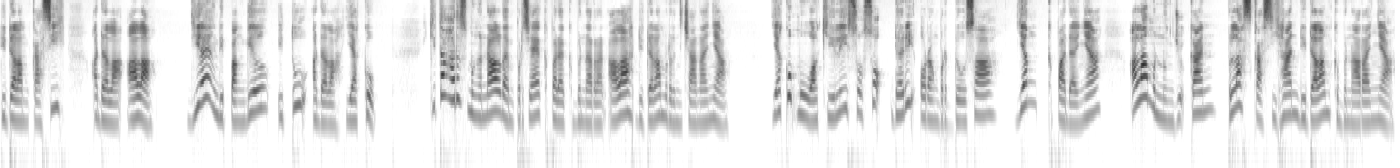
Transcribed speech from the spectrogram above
di dalam kasih adalah Allah. Dia yang dipanggil itu adalah Yakub. Kita harus mengenal dan percaya kepada kebenaran Allah di dalam rencananya. Yakub mewakili sosok dari orang berdosa yang kepadanya Allah menunjukkan belas kasihan di dalam kebenarannya.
